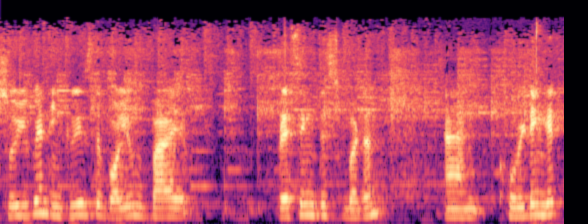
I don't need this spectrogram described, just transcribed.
So you can increase the volume by pressing this button and holding it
